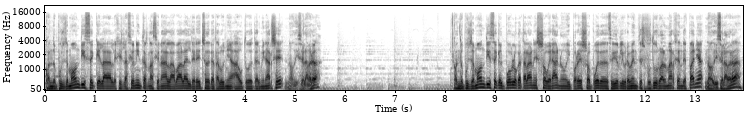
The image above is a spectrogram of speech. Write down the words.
Cuando Puigdemont dice que la legislación internacional avala el derecho de Cataluña a autodeterminarse, no dice la verdad. Cuando Puigdemont dice que el pueblo catalán es soberano y por eso puede decidir libremente su futuro al margen de España, no dice la verdad.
